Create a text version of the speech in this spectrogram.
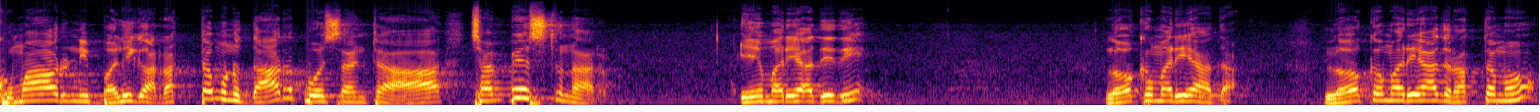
కుమారుని బలిగా రక్తమును దారపోసంట చంపేస్తున్నారు. ఏ మర్యాద ఇది? లోక మర్యాద లోక మర్యాద రక్తము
